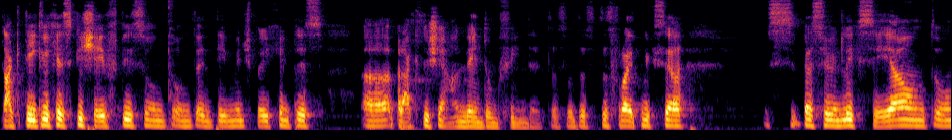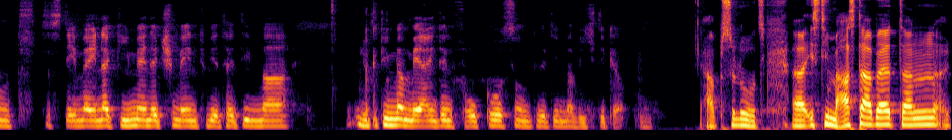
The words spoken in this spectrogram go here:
tagtägliches Geschäft ist und, und ein dementsprechendes äh, praktische Anwendung findet. Also das, das freut mich sehr persönlich sehr und, und das Thema Energiemanagement wird halt immer, rückt immer mehr in den Fokus und wird immer wichtiger. Absolut. Äh, ist die Masterarbeit dann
